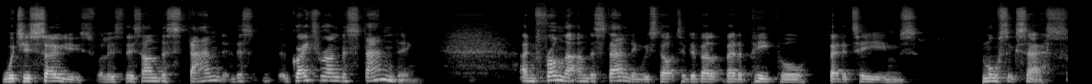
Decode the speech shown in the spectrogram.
which is so useful, is this understanding, this greater understanding, and from that understanding, we start to develop better people, better teams, more success.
